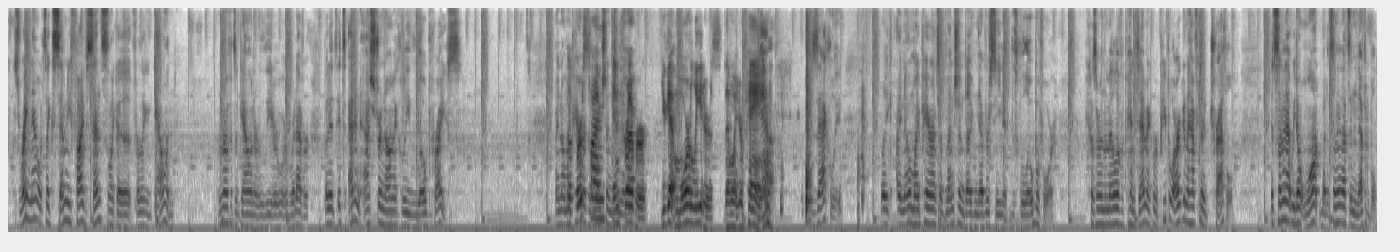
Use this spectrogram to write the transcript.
Because right now it's like 75 cents like a for like a gallon. I don't know if it's a gallon or a liter or whatever, but it, it's at an astronomically low price. I know my the first time in you know- forever, you get more liters than what you're paying. Yeah, exactly. Like I know my parents have mentioned I've never seen it this low before, because we're in the middle of a pandemic where people are gonna have to travel. It's something that we don't want, but it's something that's inevitable.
